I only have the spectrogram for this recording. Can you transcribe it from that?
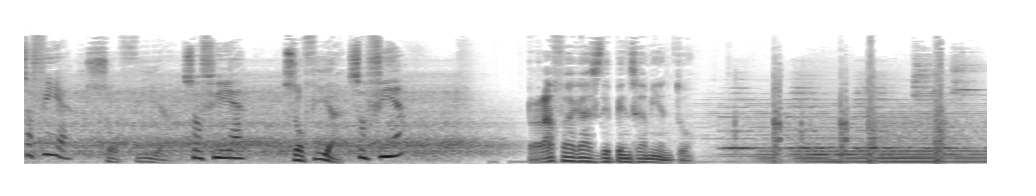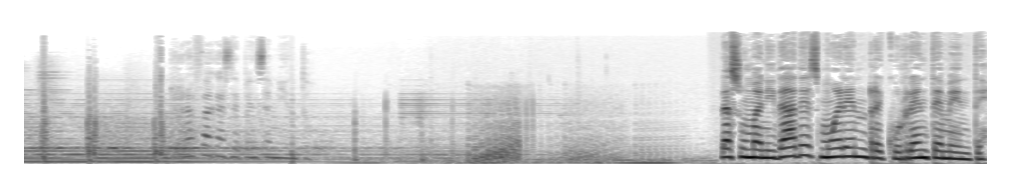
Sofía. Sofía. Sofía. Sofía. Sofía. Ráfagas de pensamiento. Ráfagas de pensamiento. Las humanidades mueren recurrentemente.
